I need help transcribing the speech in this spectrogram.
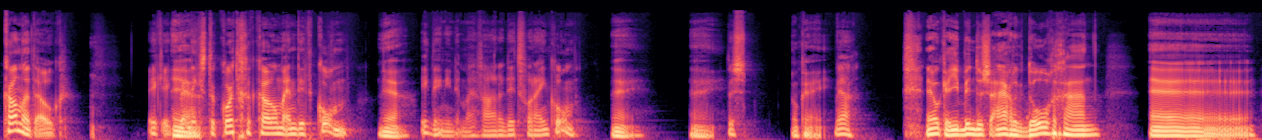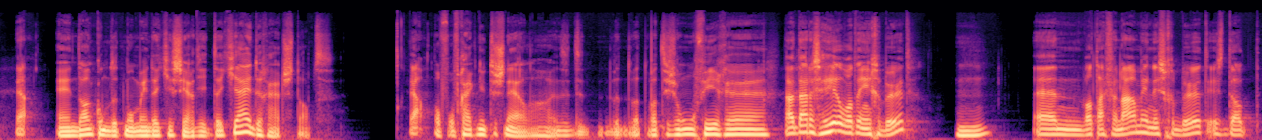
kan het ook. Ik, ik ben niks tekort gekomen en dit kon. Ja. Ik denk niet dat mijn vader dit voorheen kon. Nee. nee. Dus. Oké. Ja. Nee, oké. Je bent dus eigenlijk doorgegaan. Uh, ja. En dan komt het moment dat je zegt dat jij eruit stapt. Ja. Of, of ga ik nu te snel? Wat, wat, wat is ongeveer... Uh... Nou, daar is heel wat in gebeurd. Mm En wat daar voornamelijk in is gebeurd, is dat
